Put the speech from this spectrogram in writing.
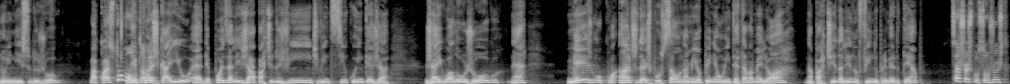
no início do jogo. Mas quase tomou depois também. caiu, é, depois ali já a partir dos 20, 25, o Inter já, já igualou o jogo, né? Mesmo com- antes da expulsão, na minha opinião, o Inter estava melhor na partida ali no fim do primeiro tempo. Você achou a expulsão justa?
